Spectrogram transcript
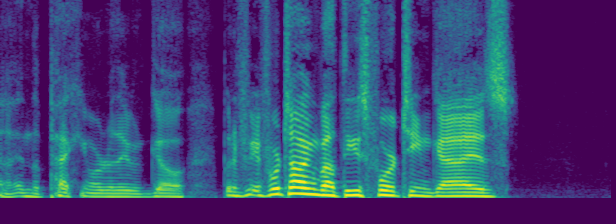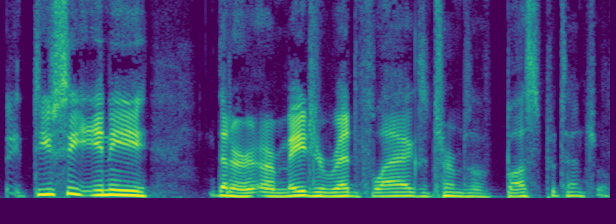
uh, in the pecking order they would go. But if, if we're talking about these 14 guys, do you see any that are, are major red flags in terms of bust potential?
